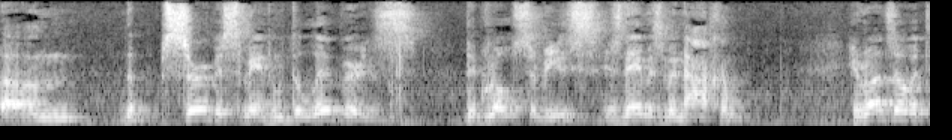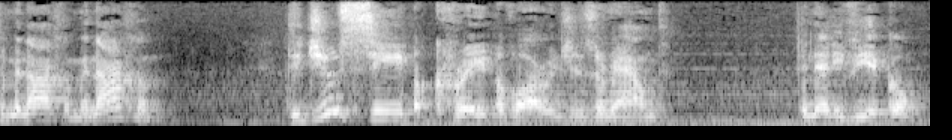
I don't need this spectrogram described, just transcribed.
um, the serviceman who delivers the groceries. His name is Menachem. He runs over to Menachem. Menachem, did you see a crate of oranges around in any vehicle?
